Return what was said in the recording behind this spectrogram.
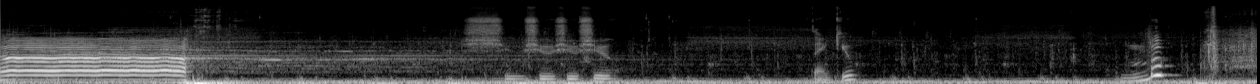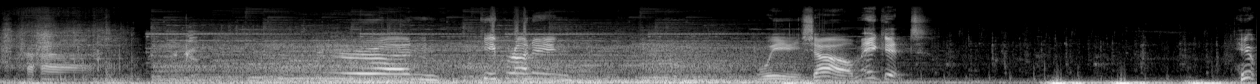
Uh, shoo, shoo, shoo, shoo. Thank you. Boop. Run! Keep running! We shall make it! Here.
